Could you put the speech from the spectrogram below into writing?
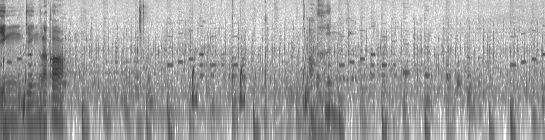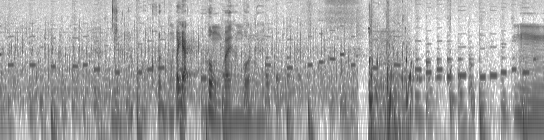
ยิง ยิง แล้วก็ พุ่งไปข้างบนเลยอืม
